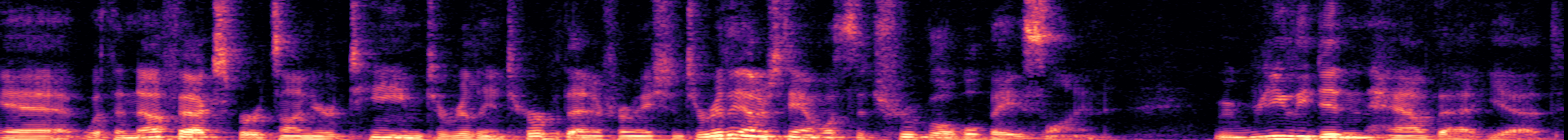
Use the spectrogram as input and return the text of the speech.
uh, with enough experts on your team to really interpret that information, to really understand what's the true global baseline. We really didn't have that yet,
